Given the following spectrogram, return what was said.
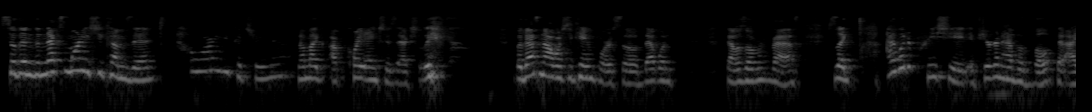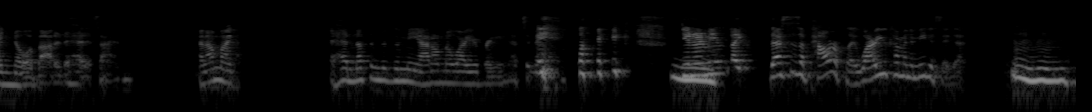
So then the next morning she comes in, how are you, Katrina? And I'm like, I'm quite anxious actually, but that's not what she came for. So that one, that was over fast. She's like, I would appreciate if you're going to have a vote that I know about it ahead of time. And I'm like, it had nothing to do with me. I don't know why you're bringing that to me. like, you know what I mm. mean? Like, this is a power play. Why are you coming to me to say that? Mm-hmm.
